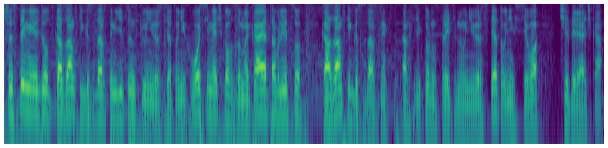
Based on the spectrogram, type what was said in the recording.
Шестыми идут Казанский государственный медицинский университет, у них 8 очков, замыкая таблицу. Казанский государственный архитектурно-строительный университет, у них всего 4 очка.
